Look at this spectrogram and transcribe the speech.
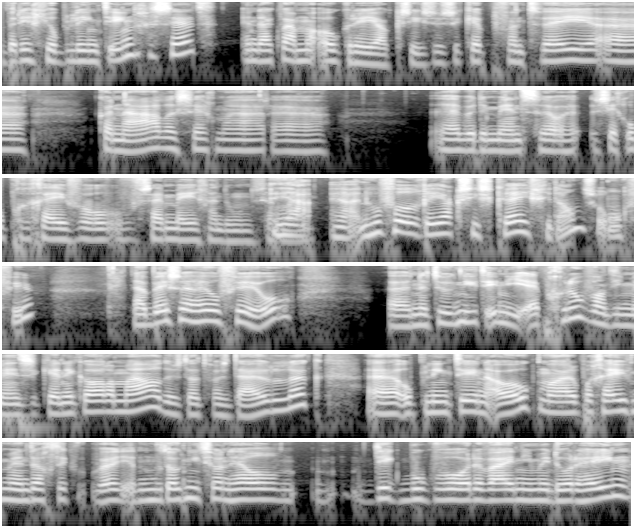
berichtje op LinkedIn gezet. En daar kwamen ook reacties. Dus ik heb van twee uh, kanalen, zeg maar. hebben de mensen zich opgegeven of zij mee gaan doen. Zeg maar. ja, ja, en hoeveel reacties kreeg je dan zo ongeveer? Nou, best wel heel veel. Uh, natuurlijk niet in die appgroep, want die mensen ken ik allemaal, dus dat was duidelijk. Uh, op LinkedIn ook, maar op een gegeven moment dacht ik, het moet ook niet zo'n heel dik boek worden waar je niet meer doorheen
